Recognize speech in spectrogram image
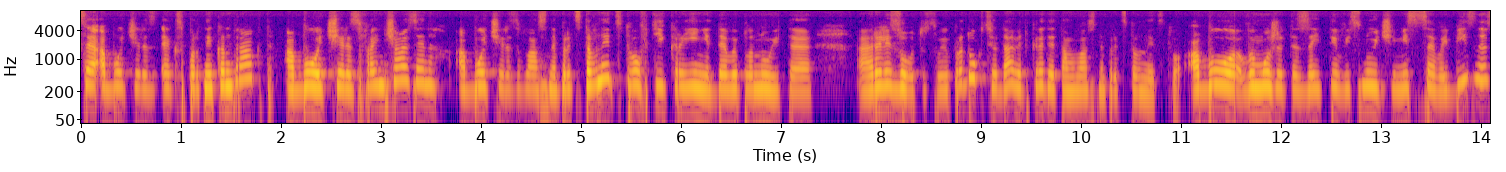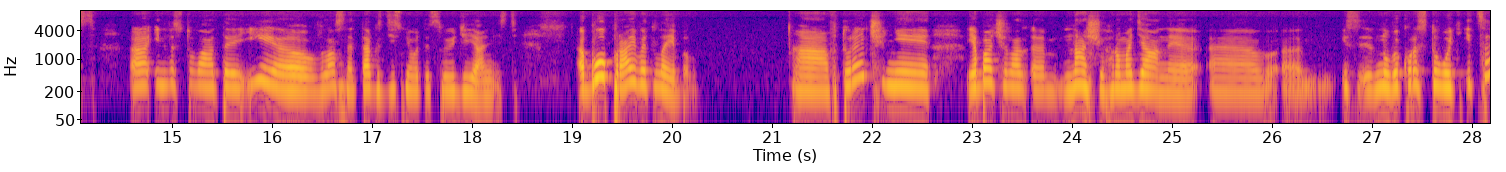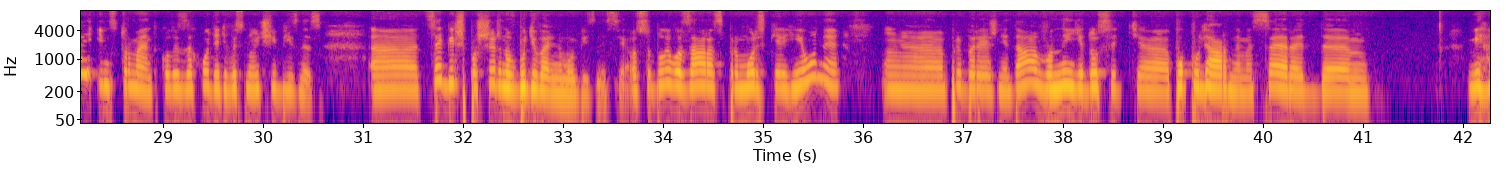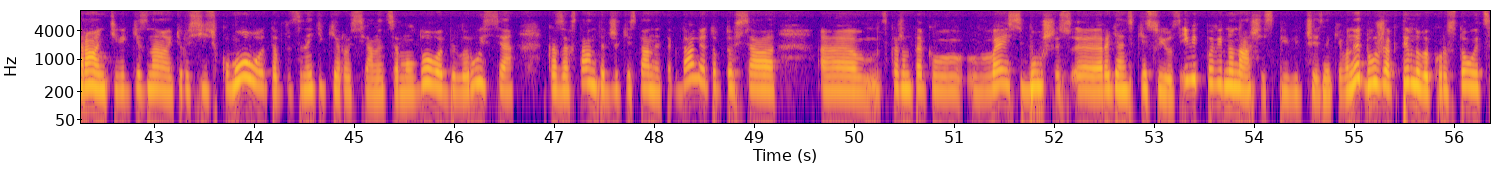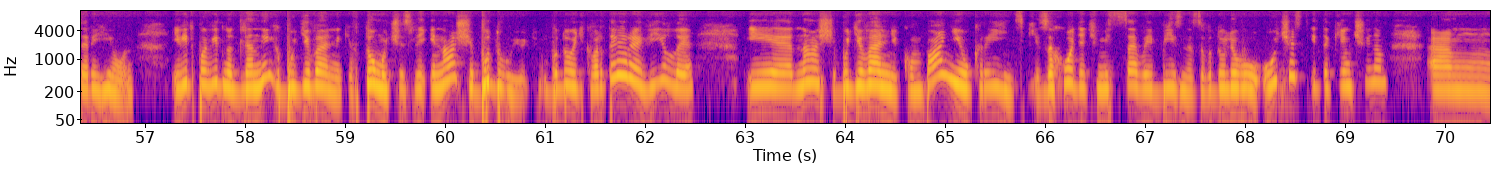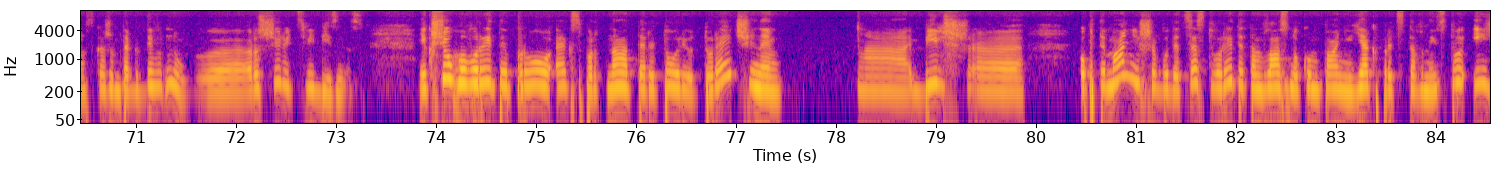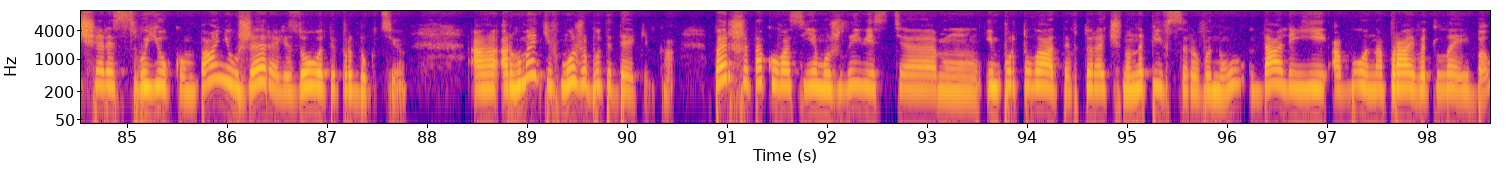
Це або через експортний контракт, або через франчайзинг, або через власне представництво в тій країні, де ви плануєте е, реалізовувати свою продукцію, да, відкрити там власне представництво. Або ви можете зайти в існуючий місцевий бізнес, е, інвестувати і е, власне так здійснювати свою діяльність. Або private label. В Туреччині я бачила, е, наші громадяни е, е, ну, використовують і цей інструмент, коли заходять в існуючий бізнес. Це більш поширено в будівельному бізнесі. Особливо зараз приморські регіони прибережні, да, вони є досить популярними серед. Мігрантів, які знають російську мову, тобто це не тільки росіяни, це Молдова, Білорусія, Казахстан, Таджикистан і так далі. Тобто, вся, е, скажімо так, весь бувший е, радянський союз, і відповідно наші співвітчизники, вони дуже активно використовують цей регіон. І відповідно для них будівельники, в тому числі і наші, будують, будують квартири, вілли. І наші будівельні компанії українські заходять в місцевий бізнес в дольову участь і таким чином, ем, скажімо так, див, ну, розширюють свій бізнес. Якщо говорити про експорт на територію Туреччини, більш е, оптимальніше буде це створити там власну компанію як представництво і через свою компанію вже реалізовувати продукцію. Аргументів може бути декілька. Перше, так у вас є можливість ем, імпортувати в Туреччину напівсировину, далі її або на private label,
